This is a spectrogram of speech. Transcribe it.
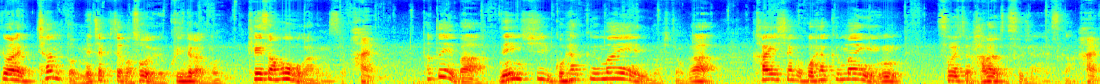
でもあれちゃんとめちゃくちゃ、まあ、そうだけど国だからもう計算方法があるんですよ。はい。例えば年収500万円の人が会社が500万円その人に払うとするじゃないですか。はい。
